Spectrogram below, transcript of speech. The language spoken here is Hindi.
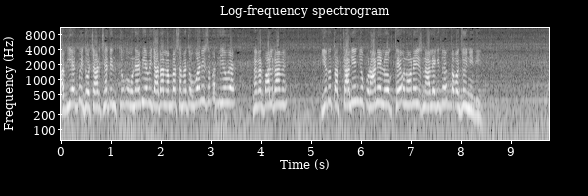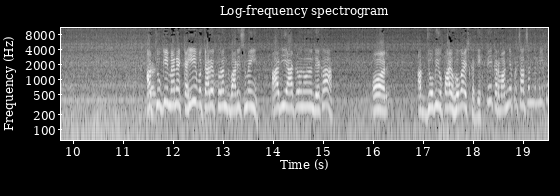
अब ये है कि भाई दो चार छः दिन क्योंकि उन्हें भी अभी ज़्यादा लंबा समय तो हुआ नहीं शपथ लिए हुए नगर पालिका में। ये तो तत्कालीन जो पुराने लोग थे उन्होंने इस नाले की तरफ़ तवज्जो ही नहीं दी। अब चूँकि मैंने कही बेचारे तुरंत बारिश में ही आज ही आके उन्होंने देखा और अब जो भी उपाय होगा इसका देखते हैं करवाएँगे प्रशासन से मिलकर।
